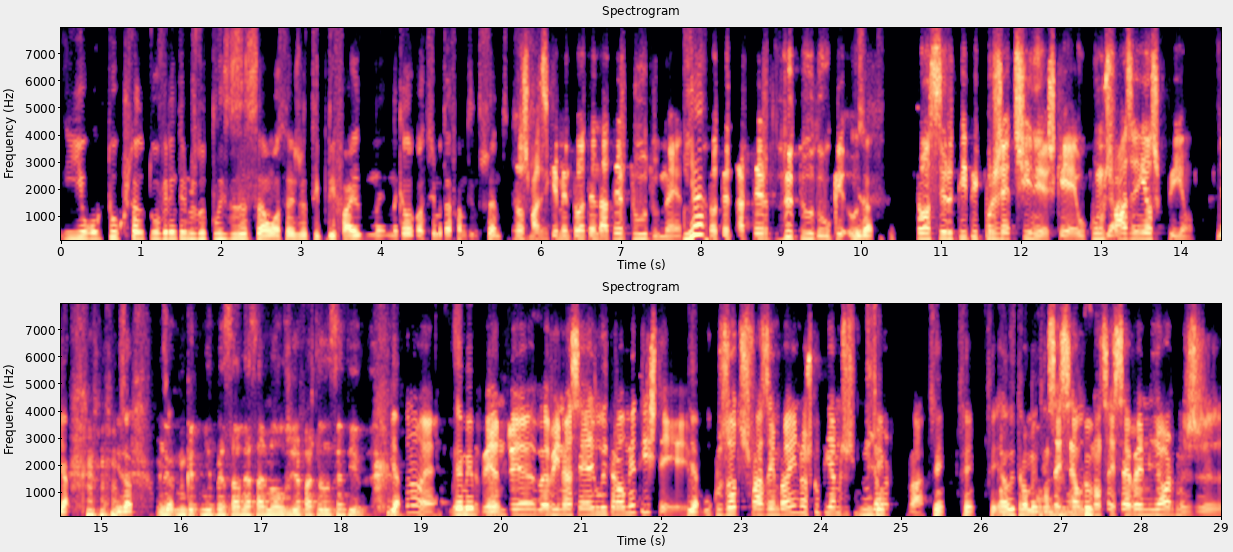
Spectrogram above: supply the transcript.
E eu estou a gostar do que estou a ver em termos de utilização, ou seja, tipo DeFi na- naquele ecossistema está a ficar muito interessante. Eles basicamente estão a tentar ter tudo, né? Yeah. Estão a tentar ter de tudo. O que, o- Exato, estão a ser o típico projeto chinês, que é o que uns Yeah. fazem eles copiam. exato, exato. Nunca tinha pensado nessa analogia, faz todo o sentido. Não é? É A, mesmo. é, BNB, a Binance é literalmente isto. É Yeah. O que os outros fazem bem, nós copiamos melhor. Vá. sim, sim, sim, é literalmente Não sei, se é, não sei se é bem melhor, mas eh,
